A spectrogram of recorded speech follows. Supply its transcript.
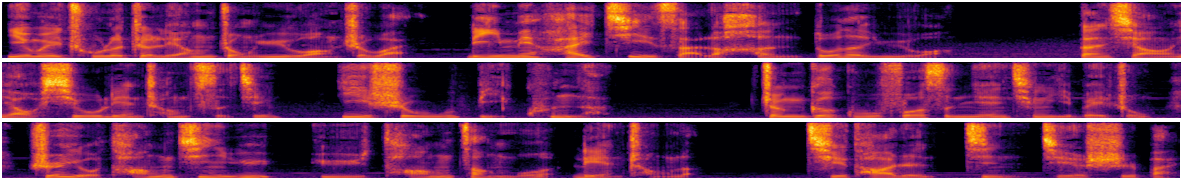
因为除了这两种欲望之外，里面还记载了很多的欲望，但想要修炼成此经，亦是无比困难。整个古佛寺年轻一辈中，只有唐晋玉与唐藏魔练成了，其他人尽皆失败。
